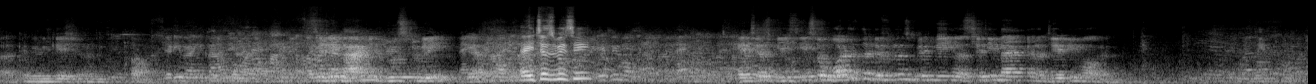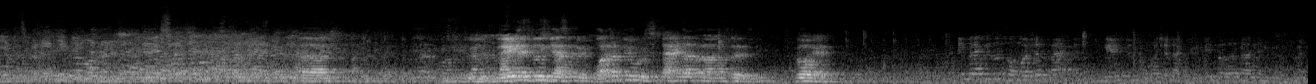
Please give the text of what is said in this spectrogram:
uh, communication and thought? Citibank, Bank of Maharashtra. Citibank, it used to be. Yeah. HSBC? HSBC. So what is the difference between a Citibank and a JP Morgan? Uh, Great enthusiasm. One of you would stand up and answer it, go ahead. Citibank is a commercial bank and engaged in commercial activities other than investment.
